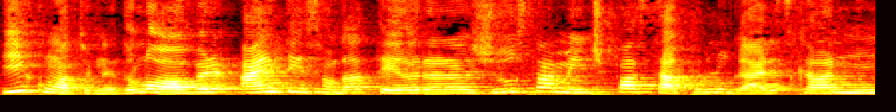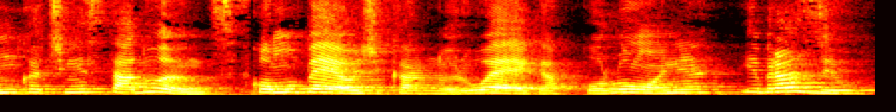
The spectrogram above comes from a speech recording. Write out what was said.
E com a turnê do Lover, a intenção da Taylor era justamente passar por lugares que ela nunca tinha estado antes, como Bélgica, Noruega, Polônia e Brasil.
